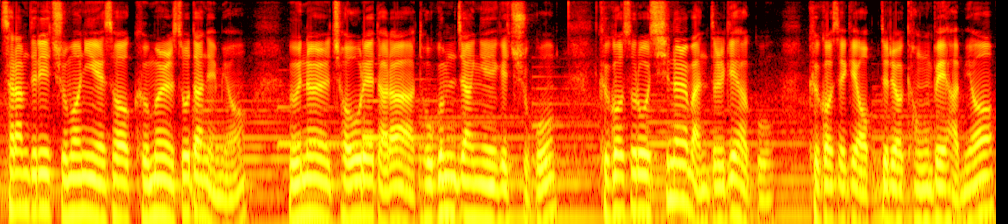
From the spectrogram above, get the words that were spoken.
사람들이 주머니에서 금을 쏟아내며 은을 저울에 달아 도금장이에게 주고 그것으로 신을 만들게 하고 그것에게 엎드려 경배하며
